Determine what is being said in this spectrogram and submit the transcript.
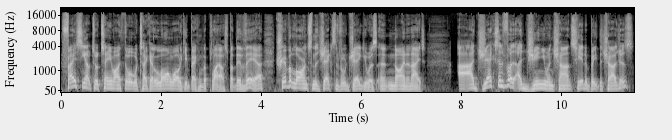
facing up to a team I thought would take a long while to get back into the playoffs, but they're there. Trevor Lawrence and the Jacksonville Jaguars at nine and eight. Are Jacksonville a genuine chance here to beat the Chargers?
